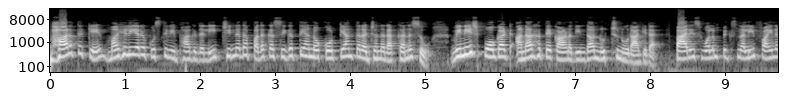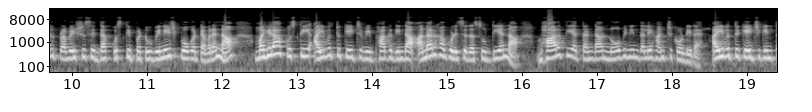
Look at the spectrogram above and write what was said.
ಭಾರತಕ್ಕೆ ಮಹಿಳೆಯರ ಕುಸ್ತಿ ವಿಭಾಗದಲ್ಲಿ ಚಿನ್ನದ ಪದಕ ಸಿಗತ್ತೆ ಅನ್ನೋ ಕೋಟ್ಯಾಂತರ ಜನರ ಕನಸು ವಿನೇಶ್ ಪೋಗಟ್ ಅನರ್ಹತೆ ಕಾರಣದಿಂದ ನುಚ್ಚುನೂರಾಗಿದೆ ಪ್ಯಾರಿಸ್ ಒಲಿಂಪಿಕ್ಸ್ನಲ್ಲಿ ಫೈನಲ್ ಪ್ರವೇಶಿಸಿದ್ದ ಕುಸ್ತಿಪಟು ವಿನೇಶ್ ಪೋಗಟ್ ಅವರನ್ನ ಮಹಿಳಾ ಕುಸ್ತಿ ಐವತ್ತು ಕೆಜಿ ವಿಭಾಗದಿಂದ ಅನರ್ಹಗೊಳಿಸಿದ ಸುದ್ದಿಯನ್ನ ಭಾರತೀಯ ತಂಡ ನೋವಿನಿಂದಲೇ ಹಂಚಿಕೊಂಡಿದೆ. ಐವತ್ತು ಕೆಜಿಗಿಂತ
